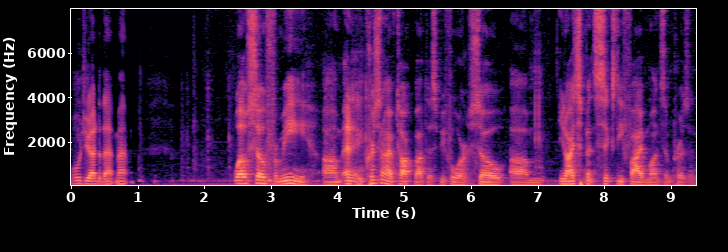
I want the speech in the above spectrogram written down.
What would you add to that, Matt? Well, so for me, um, and, and Chris and I have talked about this before. So, um, you know, I spent 65 months in prison,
